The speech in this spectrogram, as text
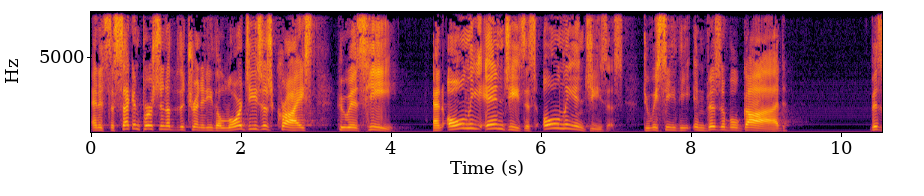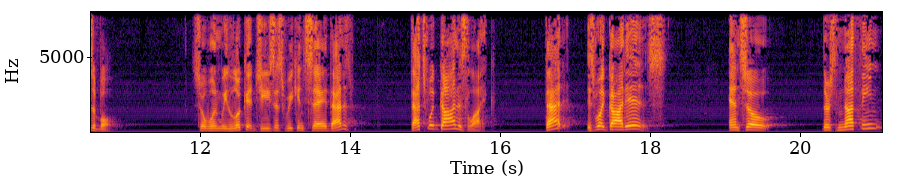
and it's the second person of the Trinity, the Lord Jesus Christ, who is He. And only in Jesus, only in Jesus, do we see the invisible God visible. So when we look at Jesus, we can say that is that's what God is like. That is what God is. And so there's nothing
